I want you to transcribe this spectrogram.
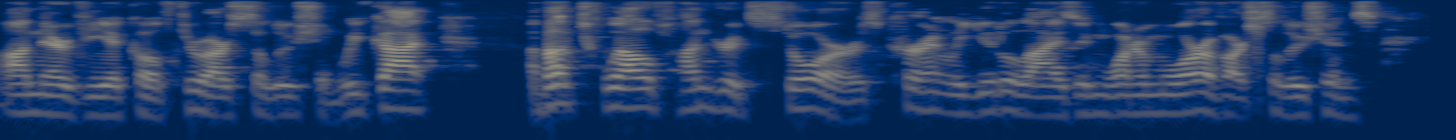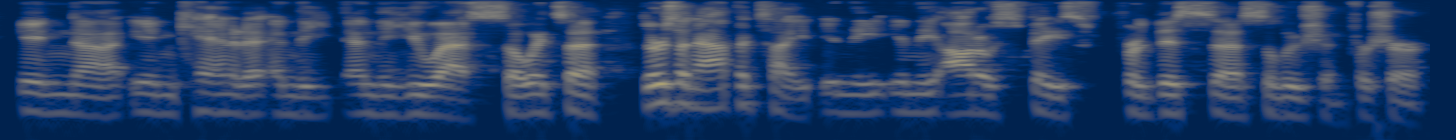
on their vehicle through our solution. We've got about 1,200 stores currently utilizing one or more of our solutions in uh, in Canada and the and the U.S. So it's a there's an appetite in the in the auto space for this uh, solution for sure.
